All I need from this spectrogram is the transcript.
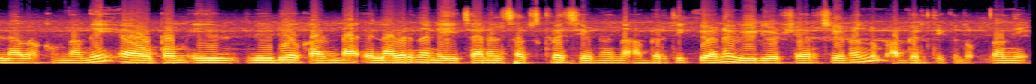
എല്ലാവർക്കും നന്ദി. ഒപ്പം ഈ വീഡിയോ കണ്ട എല്ലാവരും തന്നെ ഈ ചാനൽ സബ്സ്ക്രൈബ് ചെയ്യണമെന്ന് അഭ്യർത്ഥിക്കുകയാണ്. വീഡിയോ ഷെയർ ചെയ്യണമെന്നും അഭ്യർത്ഥിക്കുന്നു. നന്ദി.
